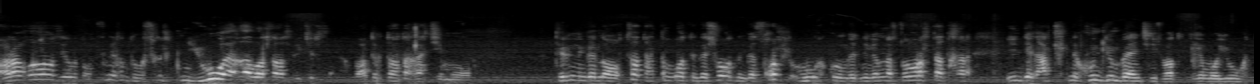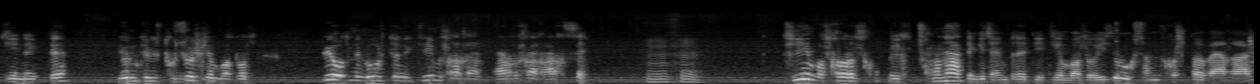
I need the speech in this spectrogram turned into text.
ороогоо л яваад утасныхын төгсгөлд нь юу байгаа болоо л гэж л бодогдоод байгаа ч юм уу. Тэр нь ингээд нөгөө уцаа татангууд ингээд шууд ингээд сул хөвөхгүй ингээд нэг юмнаас зууралтаад хахаар энд яг ардталт нэг хүнд юм байна ч гэж боддөг юм уу юу гэдгийг нэг те. Ер нь тэгж төсөөлөх юм бол би бол нэг өөртөө нэг тийм л гаргаа гаргалгаа гаргасан юм Тийм болохоор л их чунаад ингэж амьдраад идэг юм болов илүү их сонирхолтой байгаад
